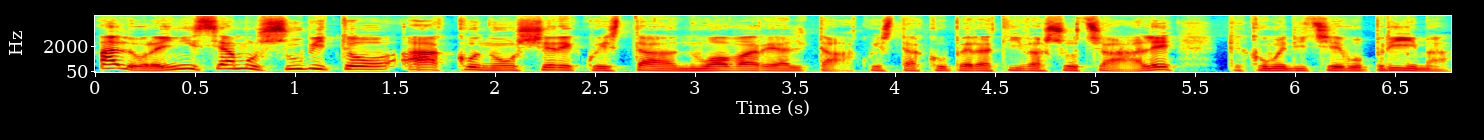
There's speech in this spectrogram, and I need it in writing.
allora iniziamo subito a conoscere questa nuova realtà, questa cooperativa sociale che come dicevo prima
